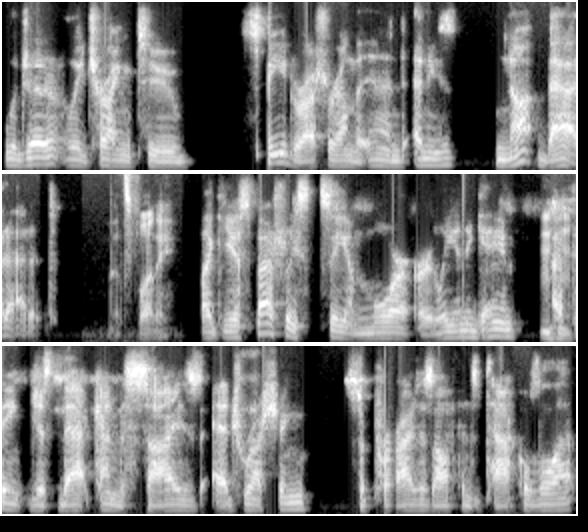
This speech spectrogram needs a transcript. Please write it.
legitimately trying to speed rush around the end, and he's not bad at it. That's funny. Like you especially see him more early in the game. Mm-hmm. I think just that kind of size edge rushing surprises offensive tackles a lot.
